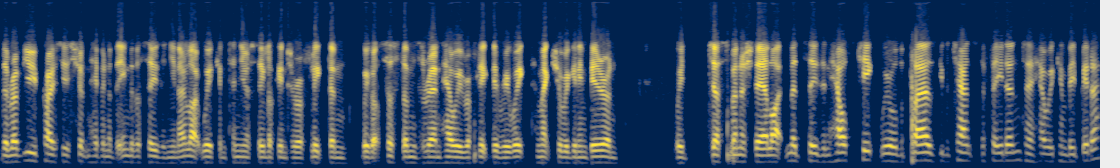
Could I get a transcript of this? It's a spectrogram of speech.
the review process shouldn't happen at the end of the season. You know, like we're continuously looking to reflect, and we've got systems around how we reflect every week to make sure we're getting better. And just finished our like mid-season health check where all the players get a chance to feed into how we can be better.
